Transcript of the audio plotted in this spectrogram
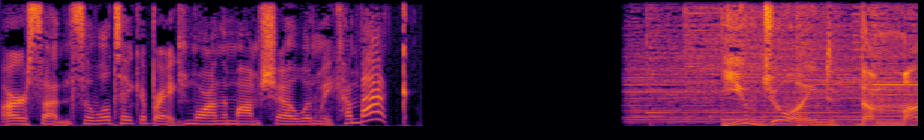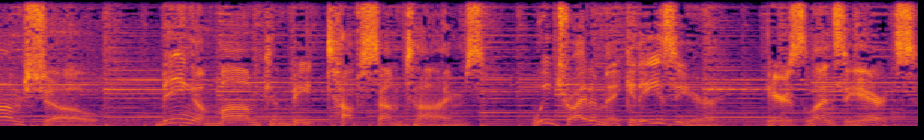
our sons. So we'll take a break. More on the Mom Show when we come back. You've joined The Mom Show. Being a mom can be tough sometimes. We try to make it easier. Here's Lindsay Aerts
